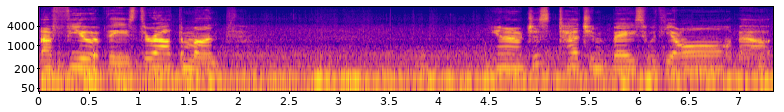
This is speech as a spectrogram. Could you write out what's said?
a few of these throughout the month. You know, just touching base with y'all about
